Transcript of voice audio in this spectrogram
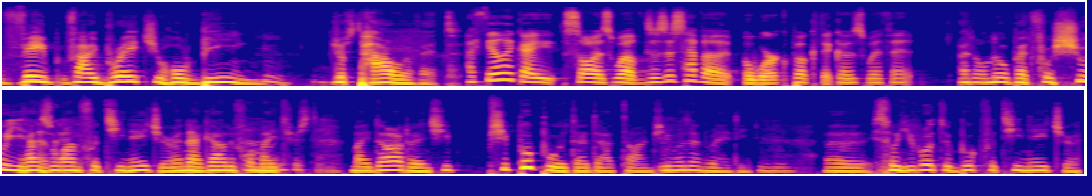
v- vibrate your whole being. Hmm. The power of it. I feel like I saw as well. Does this have a, a workbook that goes with it? I don't know, but for sure he has Okay. one for teenager, and I got it for oh, my my daughter, and she she poo pooed at that time. She Mhm. wasn't ready. Mhm. Uh, so he wrote a book for teenager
